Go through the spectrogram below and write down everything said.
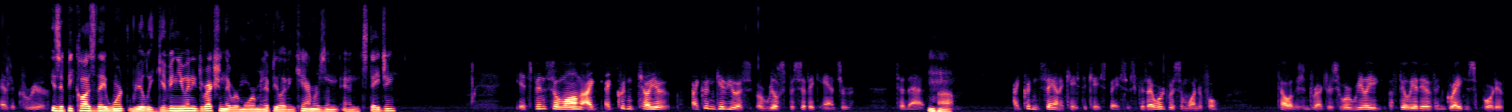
as a career. Is it because they weren't really giving you any direction? They were more manipulating cameras and, and staging. It's been so long, I, I couldn't tell you, I couldn't give you a, a real specific answer to that. Mhm. Um, I couldn't say on a case to case basis because I worked with some wonderful television directors who were really affiliative and great and supportive.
